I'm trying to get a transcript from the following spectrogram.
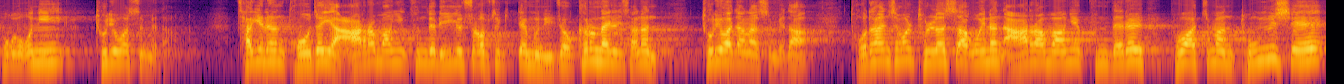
보니 두려웠습니다. 자기는 도저히 아람 왕이 군대를 이길 수가 없었기 때문이죠. 그러나 엘리사는 두려워하지 않았습니다. 도단성을 둘러싸고 있는 아람 왕의 군대를 보았지만 동시에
